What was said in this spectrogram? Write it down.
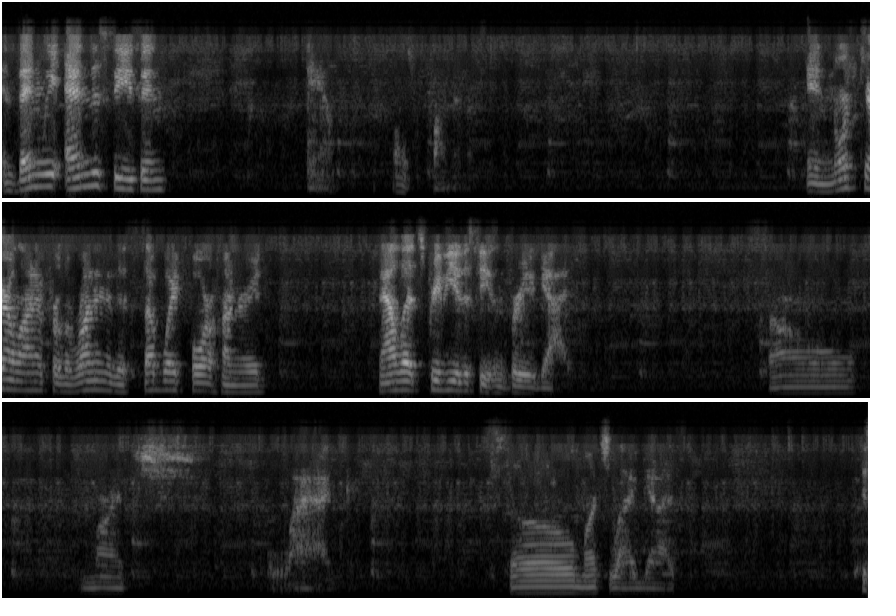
And then we end the season. In North Carolina for the running of the Subway 400. Now let's preview the season for you guys. So much lag. So much lag, guys. The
